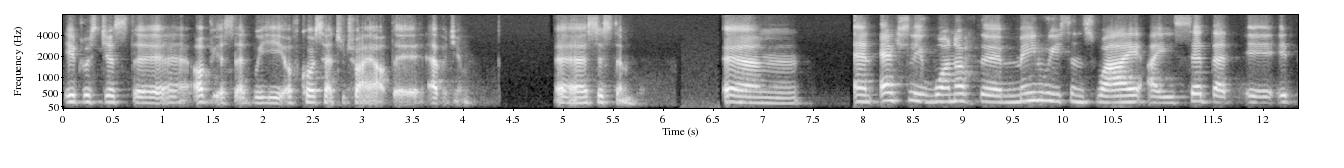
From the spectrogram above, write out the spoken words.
it was just uh, obvious that we, of course, had to try out the AdvaGym uh, system. Um, and actually, one of the main reasons why I said that it, it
